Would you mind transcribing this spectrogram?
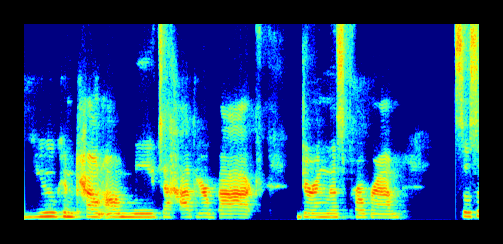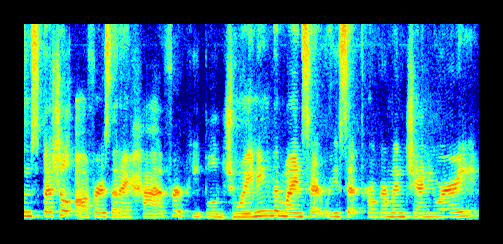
You can count on me to have your back during this program. So, some special offers that I have for people joining the Mindset Reset program in January.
